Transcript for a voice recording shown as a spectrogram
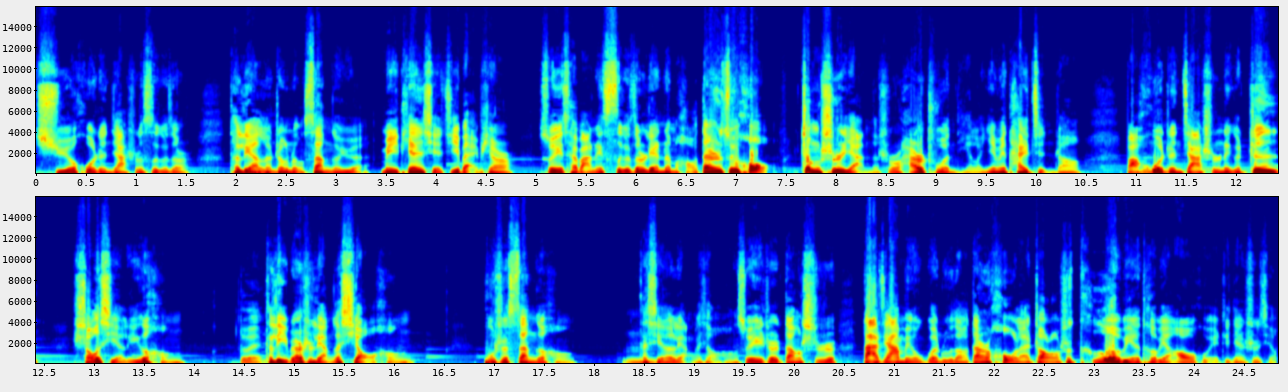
学“货真价实”四个字儿，他练了整整三个月，每天写几百篇，所以才把那四个字练那么好。但是最后正式演的时候还是出问题了，因为太紧张，把“货真价实”那个“真”。少写了一个横，对，它里边是两个小横，不是三个横，他写了两个小横，所以这是当时大家没有关注到，但是后来赵老师特别特别懊悔这件事情。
